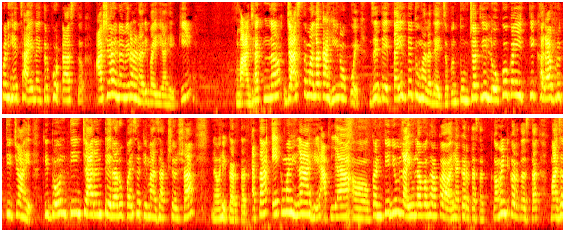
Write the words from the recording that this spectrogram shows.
पण हेच आहे नाहीतर खोटं असतं. अशा ह्यानं मी राहणारी बाई आहे की माझ्यातनं जास्त मला काही नकोय. जे देता येईल ते तुम्हाला द्यायचं. पण तुमच्यातली लोक काही इतकी खराब वृत्तीची आहे की दोन तीन चार आणि तेरा रुपयासाठी माझा अक्षरशः हे करतात. आता एक महिला आहे आपल्या कंटिन्यू लाईव्हला बघा ह्या करत असतात कमेंट करत असतात. माझं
